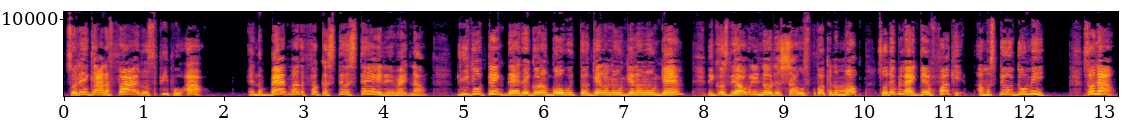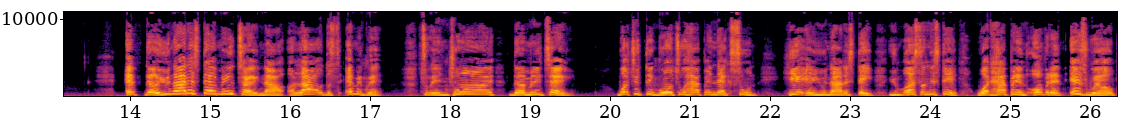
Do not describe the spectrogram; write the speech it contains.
So they gotta fire those people out. And the bad motherfuckers still staying in right now. You do think that they're gonna go with the get along, get along game because they already know the shot was fucking them up. So they be like, then fuck it. I'ma still do me. So now, if the United States military now allow this immigrant to enjoy the military, what you think going to happen next soon here in United States? You must understand what happening over there in Israel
